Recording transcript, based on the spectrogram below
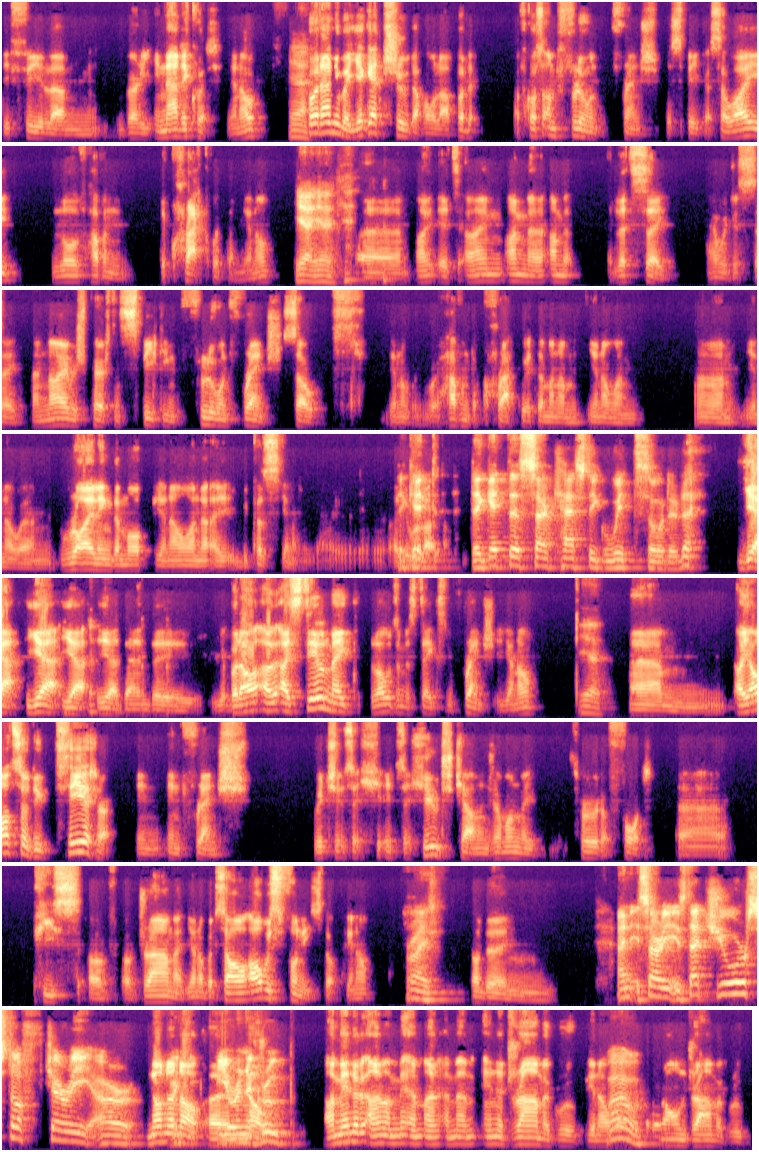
they feel um very inadequate, you know. yeah. But anyway, you get through the whole lot. But of course, I'm fluent French speaker, so I love having the crack with them, you know. Yeah, yeah, yeah. Uh, I it's I'm I'm a, I'm a, let's say I would just say an Irish person speaking fluent French. So you know we're having the crack with them, and I'm you know I'm um you know um riling them up, you know, and I because you know I They get they get the sarcastic wit, so do they? Yeah, yeah, yeah, yeah. Then the but I, I still make loads of mistakes in French. You know. Yeah. Um, I also do theatre in in French, which is a it's a huge challenge. I'm on my third or fourth uh, piece of of drama, you know, but it's all, always funny stuff, you know. Right. So the, and sorry, is that your stuff, Gerry? Or no, no, no. You, you're um, in no. a group. I'm in a I'm, I'm, I'm, I'm in a drama group, you know, Wow. our own drama group.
